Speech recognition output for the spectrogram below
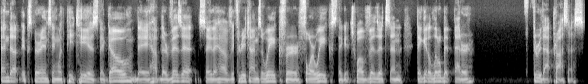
end up experiencing with PT is they go, they have their visit, say they have three times a week for four weeks, they get 12 visits and they get a little bit better through that process.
